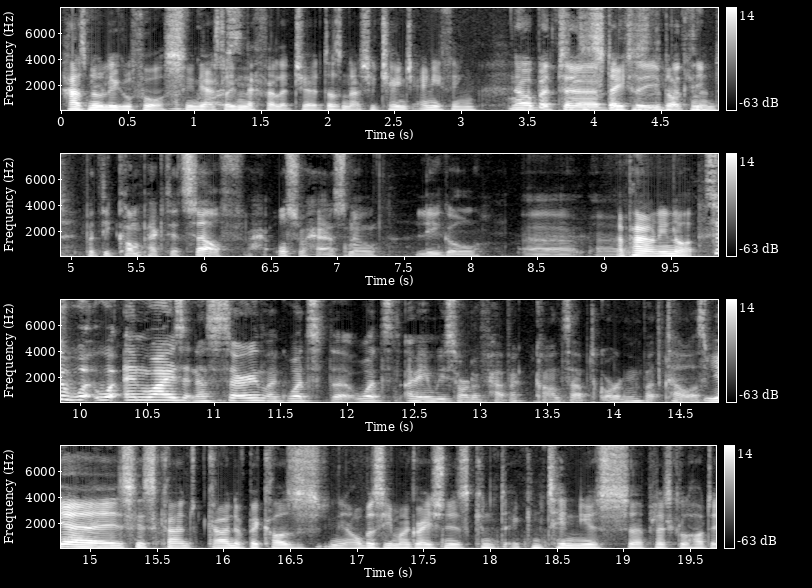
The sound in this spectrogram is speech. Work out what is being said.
has no legal force. In the actual Inlegvelletje, it doesn't actually change anything. No, but the uh, status but the, of the document. But the, but the compact itself also has no legal uh, uh, Apparently not. So what, what? And why is it necessary? Like, what's the what's? I mean, we sort of have a concept, Gordon, but tell us. Yeah, why. it's, it's kind kind of because you know, obviously migration is con- a continuous uh, political hot uh,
